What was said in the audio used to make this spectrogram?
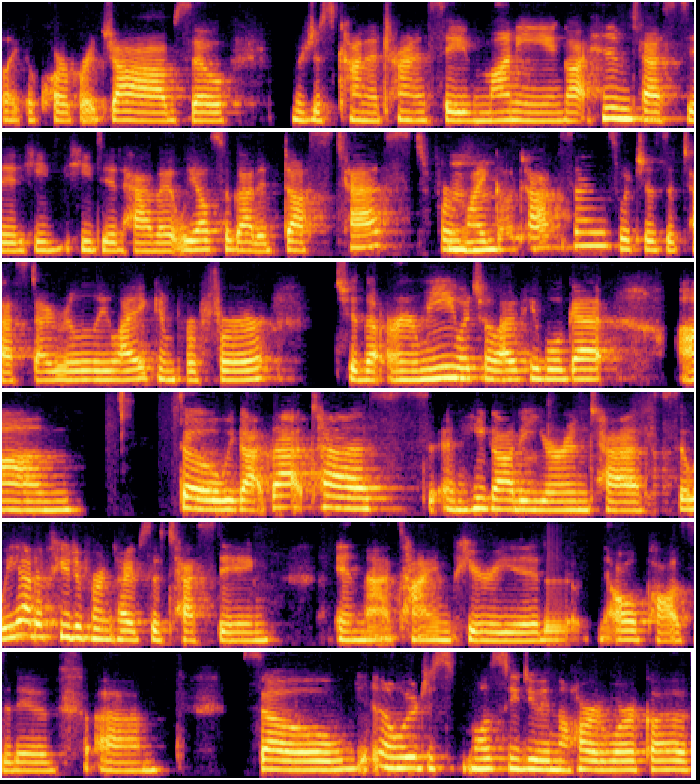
like a corporate job. So we're just kind of trying to save money and got him tested. He he did have it. We also got a dust test for mm-hmm. mycotoxins, which is a test I really like and prefer to the ERMI, which a lot of people get. Um, so we got that test, and he got a urine test. So we had a few different types of testing in that time period, all positive. Um, so, you know, we're just mostly doing the hard work of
